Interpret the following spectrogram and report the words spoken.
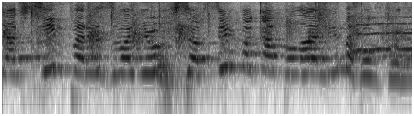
я всім перезвоню. Все, всім пока була Аліна Бовкун.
